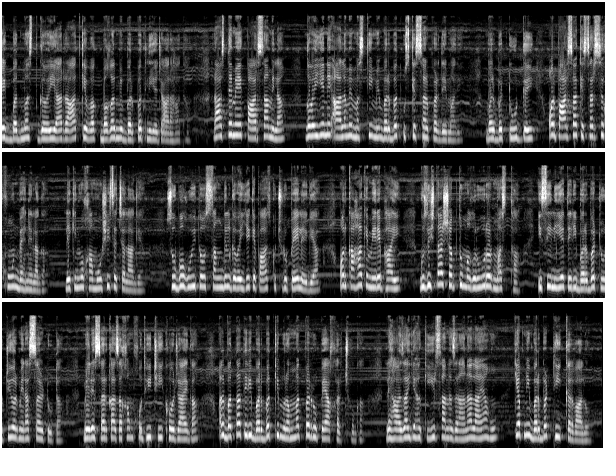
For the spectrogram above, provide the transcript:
एक बदमस्त गवैया रात के वक्त बगल में बरबत लिए जा रहा था। रास्ते में एक पारसा मिला। गवैये ने आलम मस्ती में बरबत उसके सर पर दे मारी। बरबत टूट गई और पारसा के सर से खून बहने लगा, लेकिन वो खामोशी से चला गया। सुबह हुई तो उस संगदिल गवैये के पास कुछ रुपए ले गया और कहा कि, मेरे भाई, गुज्श्ता शब तू मगरूर और मस्त था, इसीलिए तेरी बरबत टूटी और मेरा सर टूटा। मेरे सर का ज़ख़म खुद ही ठीक हो जाएगा अलबत्ता तेरी बरबत की मुरम्मत पर रुपया खर्च होगा। लिहाजा यह हकीर सा नजराना लाया हूँ कि अपनी बरबत ठीक करवा लो।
